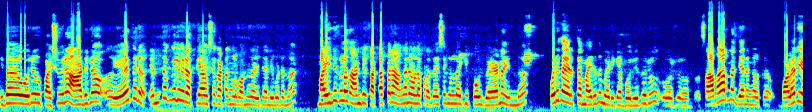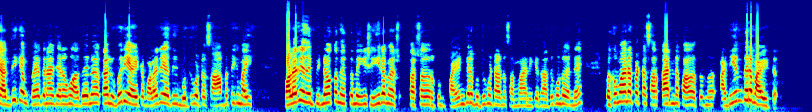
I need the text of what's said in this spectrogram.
ഇത് ഒരു പശുവിനോ ആടിനോ ഏതിനോ എന്തെങ്കിലും ഒരു അത്യാവശ്യ ഘട്ടങ്ങൾ വന്നു കഴിഞ്ഞാൽ ഇവിടുന്ന് മൈലുകൾ താണ്ടി കട്ടപ്പന അങ്ങനെയുള്ള പ്രദേശങ്ങളിലേക്ക് പോയി വേണം ഇന്ന് ഒരു നേരത്തെ മരുന്ന് മേടിക്കാൻ പോലും. ഇതൊരു സാധാരണ ജനങ്ങൾക്ക് വളരെയധികം വേദനാജനകവും അതിനേക്കാൾ ഉപരിയായിട്ട് വളരെയധികം ബുദ്ധിമുട്ട് സാമ്പത്തികമായി വളരെയധികം പിന്നോക്കം നിൽക്കുന്ന ഈ ക്ഷീര കർഷകർക്കും ഭയങ്കര ബുദ്ധിമുട്ടാണ് സമ്മാനിക്കുന്നത്. അതുകൊണ്ട് തന്നെ ബഹുമാനപ്പെട്ട സർക്കാരിന്റെ ഭാഗത്തുനിന്ന് അടിയന്തരമായിട്ട്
